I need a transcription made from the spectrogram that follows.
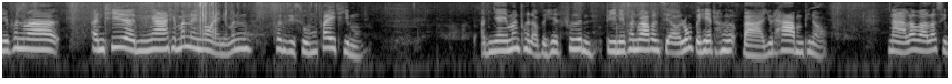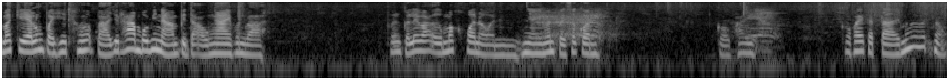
นี้เพิ่นว่าอันที่งาที่มันหน่อยๆนี่มันเพิ่นสิสุมไฟถิ่ม อันใหญ่มันเพิ่นเอาไปเฮ็ดฟืนปีนี้เพิ่นว่าเพิ่นสิเอาลงไปเฮ็ดเหือะป่าอยู่ถ้ำพี่น้องหนาแล้วว่าเราสิมาแกลงไปเฮ็ดเหือะป่าอยู่ถ้ำบ่มีน้ำเป็นตาเอาง่ายเพิ่นว่า เพิ่นก็เลยว่าเออมาควรเอาอันใหญ่มันไปซะก่อนก่อไผ่ก่อไผ่กระตายมืดเนาะ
